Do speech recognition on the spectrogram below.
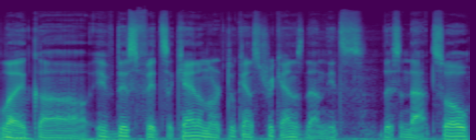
Like mm-hmm. uh, if this fits a canon or two cans, three cans, then it's this and that. So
